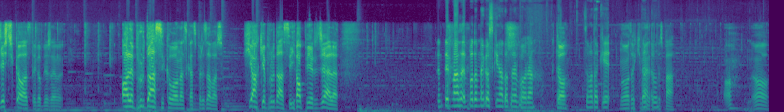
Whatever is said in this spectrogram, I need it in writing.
30 koła z tego bierzemy. Ale brudasy koło nas, Kacper, zobacz. Jakie brudasy, ja pierdzielę. Ten typ ma podobnego skina do Trevora. Kto? Co ma takie... No taki Ten menel, tu. to jest pa. O, no.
